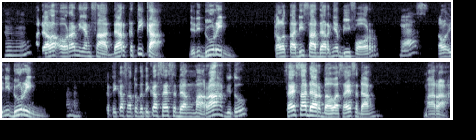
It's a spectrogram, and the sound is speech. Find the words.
Mhm. adalah orang yang sadar ketika jadi during kalau tadi sadarnya before, Yes. kalau ini during. Mhm. Ketika satu ketika saya sedang marah gitu, saya sadar bahwa saya sedang marah.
